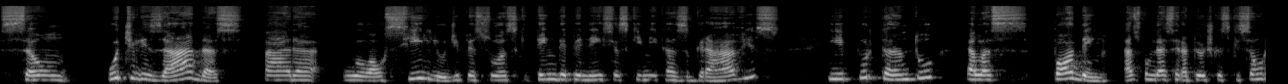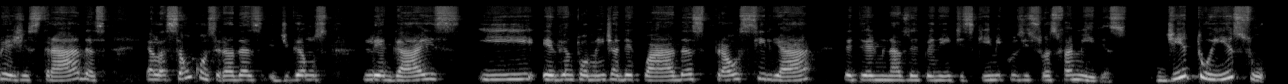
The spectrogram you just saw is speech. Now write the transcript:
são utilizadas para o auxílio de pessoas que têm dependências químicas graves e, portanto, elas podem, as comunidades terapêuticas que são registradas, elas são consideradas, digamos, legais e, eventualmente, adequadas para auxiliar determinados dependentes químicos e suas famílias. Dito isso,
